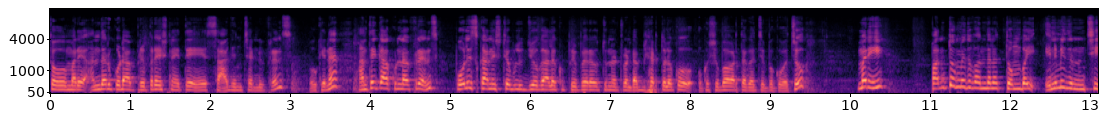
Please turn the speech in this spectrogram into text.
సో మరి అందరు కూడా ప్రిపరేషన్ అయితే సాగించండి ఫ్రెండ్స్. ఓకేనా? అంతేకాకుండా ఫ్రెండ్స్ పోలీస్ కానిస్టేబుల్ ఉద్యోగాలకు ప్రిపేర్ అవుతున్నటువంటి అభ్యర్థులకు ఒక శుభవార్తగా చెప్పుకోవచ్చు. మరి పంతొమ్మిది వందల తొంభై ఎనిమిది నుంచి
